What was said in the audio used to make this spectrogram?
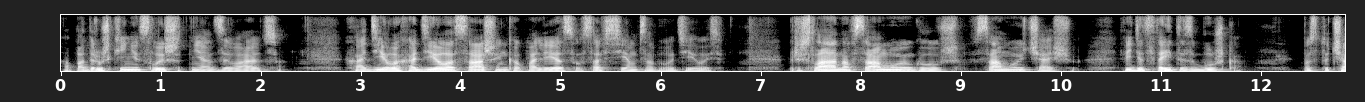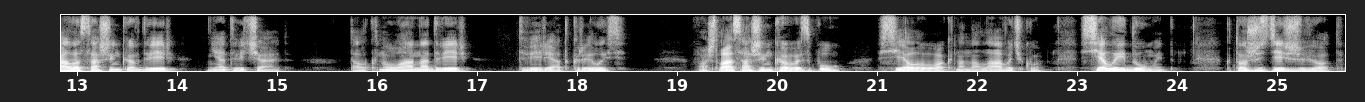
а подружки не слышат, не отзываются. Ходила-ходила Сашенька по лесу, совсем заблудилась. Пришла она в самую глушь, в самую чащу. Видит, стоит избушка. Постучала Сашенька в дверь, не отвечают. Толкнула она дверь, дверь открылась. Вошла Сашенька в избу, села у окна на лавочку, села и думает, кто же здесь живет,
